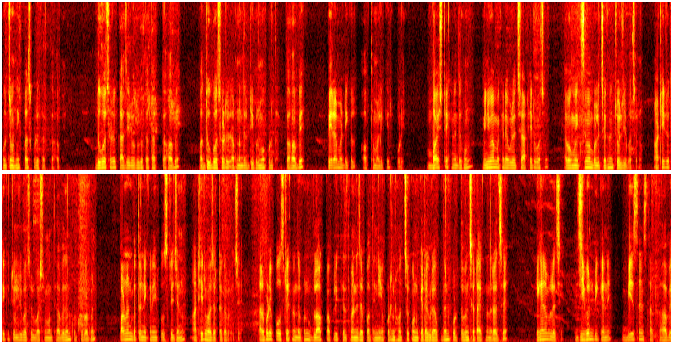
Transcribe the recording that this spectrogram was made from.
উচ্চ মাধ্যমিক পাস করে থাকতে হবে। দু বছরের কাজের অভিজ্ঞতা থাকতে হবে বা দু বছরের আপনাদের ডিপ্লোমা করে থাকতে হবে প্যারামেডিক্যাল অপথমালিকের উপরে বয়সটা এখানে দেখুন মিনিমাম এখানে বলেছে আঠেরো বছর এবং ম্যাক্সিমাম বলেছে এখানে চল্লিশ বছর। আঠেরো থেকে চল্লিশ বছর বয়সের মধ্যে আবেদন করতে পারবেন। পার্মানেন্ট বেতন এখানে এই পোস্টের জন্য আঠেরো হাজার টাকা রয়েছে। তারপরে পোস্ট এখানে দেখুন ব্লক পাবলিক হেলথ ম্যানেজার পদে নিয়োগ করানো হচ্ছে, কোন ক্যাটাগরি আবেদন করতে পারেন সেটা এখানে রয়েছে। এখানে বলেছে, জীবন বিজ্ঞানে বিএ সায়েন্স থাকতে হবে,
